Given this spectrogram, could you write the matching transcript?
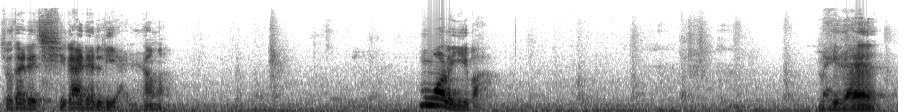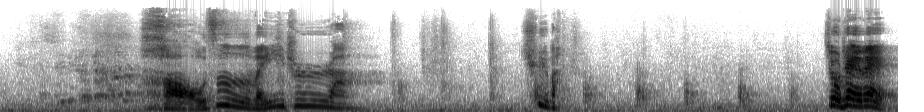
就在这乞丐这脸上啊摸了一把。美人，好自为之啊！去吧。就这位，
